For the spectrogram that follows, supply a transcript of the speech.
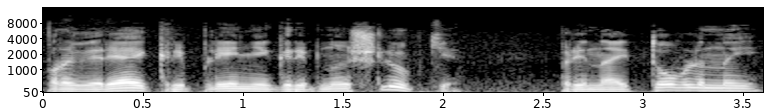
проверяя крепление грибной шлюпки, принайтовленной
